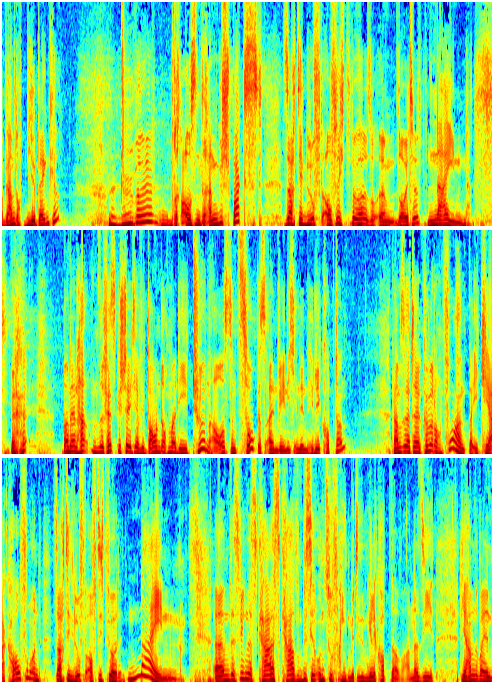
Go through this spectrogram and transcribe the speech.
Wir haben doch Bierbänke. Dübel draußen dran gespackst, sagt die Luftaufsichtsbehörde so, ähm, Leute, nein. und dann haben sie festgestellt, ja, wir bauen doch mal die Türen aus, dann zog es ein wenig in den Helikoptern. Da haben sie gesagt, da können wir doch einen Vorhang bei Ikea kaufen und sagte die Luftaufsichtsbehörde, nein. Ähm, deswegen das KSK so ein bisschen unzufrieden mit diesem Helikopter war. Ne? Sie, die haben bei den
